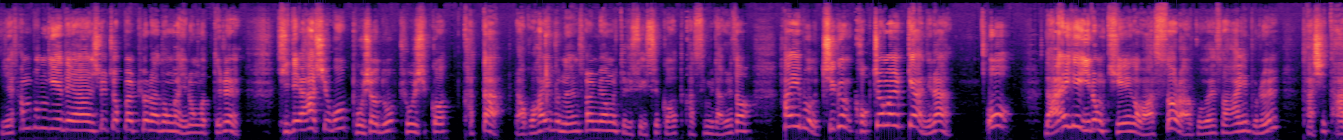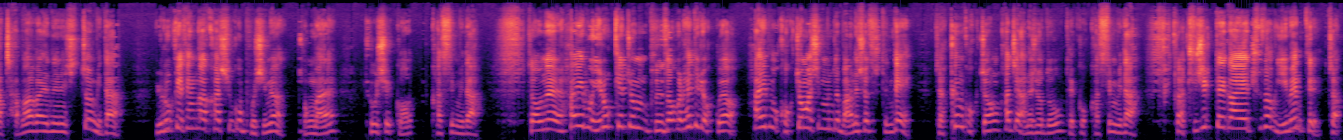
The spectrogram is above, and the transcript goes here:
이제 3분기에 대한 실적 발표라던가 이런 것들을 기대하시고 보셔도 좋으실 것 같다라고 하이브는 설명을 드릴 수 있을 것 같습니다. 그래서 하이브 지금 걱정할 게 아니라 어 나에게 이런 기회가 왔어라고 해서 하이브를 다시 다 잡아가야 되는 시점이다. 이렇게 생각하시고 보시면 정말 좋으실 것 같습니다. 자, 오늘 하이브 이렇게 좀 분석을 해드렸고요. 하이브 걱정하신 분들 많으셨을 텐데, 자, 큰 걱정하지 않으셔도 될 것 같습니다. 자, 주식대가의 추석 이벤트. 자,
